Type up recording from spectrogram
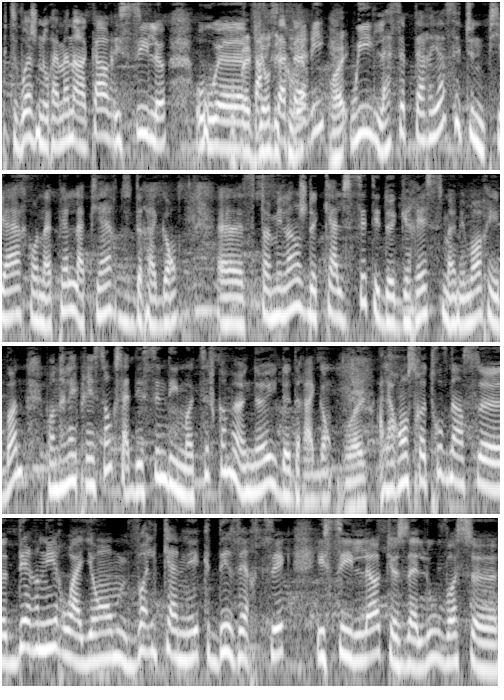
Puis tu vois, je nous ramène encore ici, là, au, euh, parc Safari. Oui, la Septaria, c'est une pierre qu'on appelle la pierre du dragon. Euh, c'est un mélange de calcite et de graisse, si ma mémoire est bonne. Puis on a l'impression que ça dessine des motifs comme un œil de dragon. Alors, on se retrouve dans ce dernier royaume volcanique, désertique, et c'est là que Zalou va se,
